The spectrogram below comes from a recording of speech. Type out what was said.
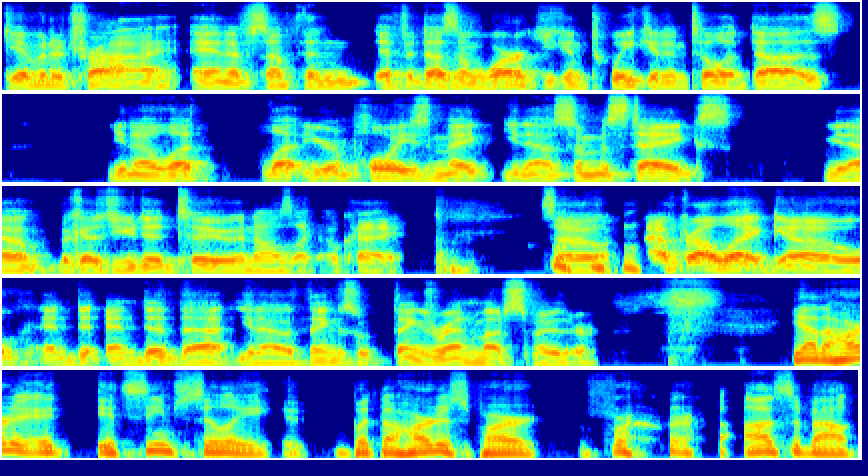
give it a try. And if something, if it doesn't work, you can tweak it until it does. You know, let let your employees make, you know, some mistakes, you know, because you did too. And I was like, okay. So after I let go and and did that, you know, things things ran much smoother. Yeah, the hard it it seems silly, but the hardest part for us about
